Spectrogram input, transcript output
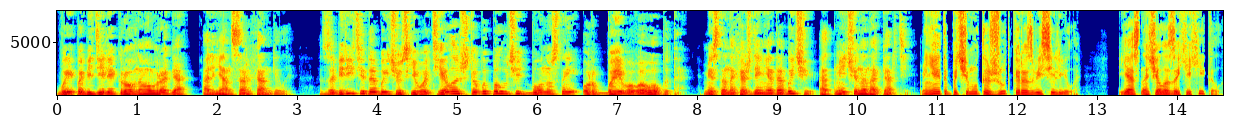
Вы победили кровного врага, Альянс Архангелы. Заберите добычу с его тела, чтобы получить бонусный орб боевого опыта. Местонахождение добычи отмечено на карте. Меня это почему-то жутко развеселило. Я сначала захихикал,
